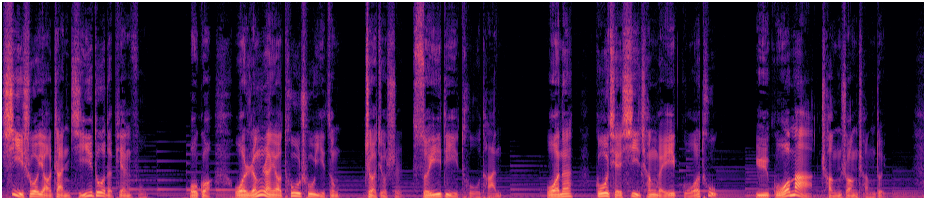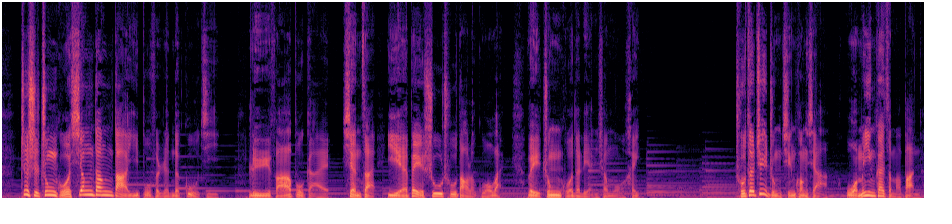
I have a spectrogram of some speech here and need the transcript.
细说要占极多的篇幅。不过我仍然要突出一宗，这就是随地吐痰。我呢，姑且戏称为“国吐”，与国骂成双成对。这是中国相当大一部分人的痼疾。屡罚不改，现在也被输出到了国外，为中国的脸上抹黑。处在这种情况下，我们应该怎么办呢？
